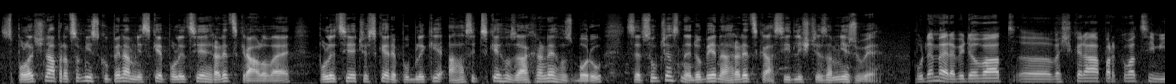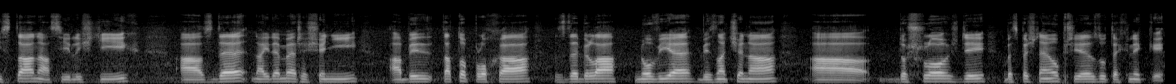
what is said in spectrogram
Společná pracovní skupina Městské policie Hradec Králové, Policie České republiky a Hasičského záchranného sboru se v současné době na hradecká sídliště zaměřuje. Budeme revidovat eh, veškerá parkovací místa na sídlištích a zde najdeme řešení, aby tato plocha zde byla nově vyznačená a došlo vždy k bezpečnému příjezdu techniky.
